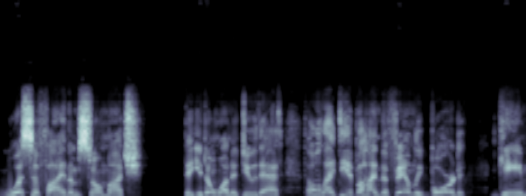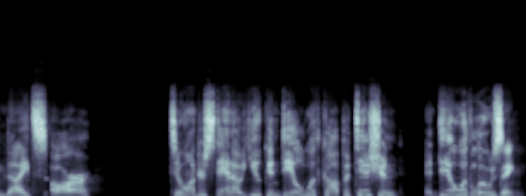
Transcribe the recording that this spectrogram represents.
wussify them so much that you don't want to do that. The whole idea behind the family board game nights are to understand how you can deal with competition and deal with losing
